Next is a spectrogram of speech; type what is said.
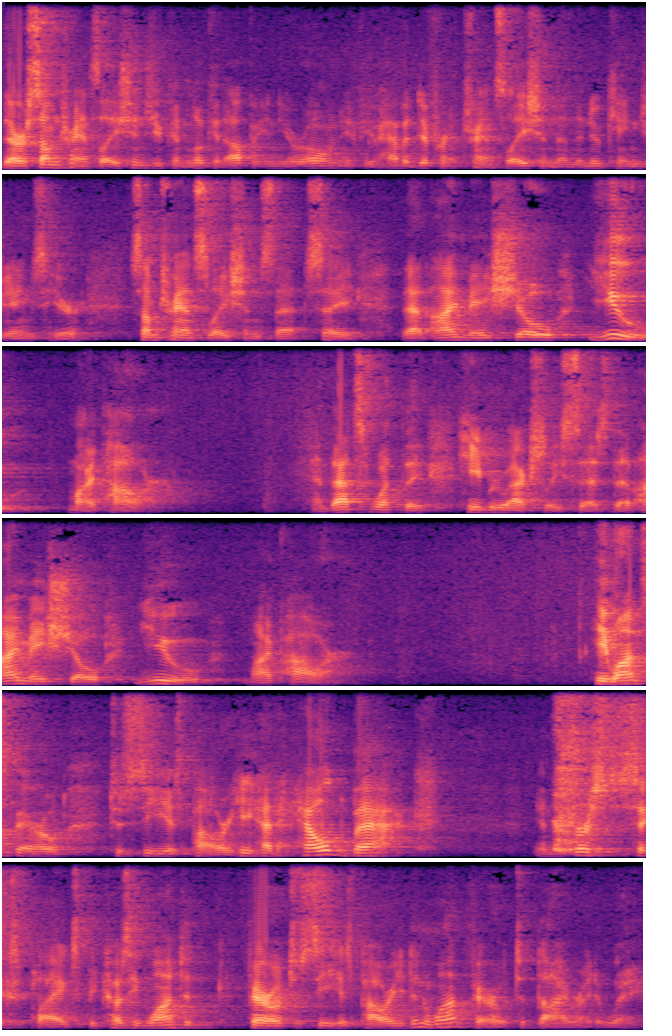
there are some translations, you can look it up in your own if you have a different translation than the New King James here. Some translations that say, that I may show you my power. And that's what the Hebrew actually says, that I may show you my power. He wants Pharaoh to see his power. He had held back in the first six plagues because he wanted Pharaoh to see his power. He didn't want Pharaoh to die right away.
